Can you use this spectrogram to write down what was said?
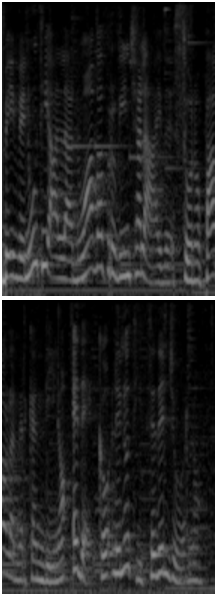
Benvenuti alla nuova provincia live, sono Paola Mercandino ed ecco le notizie del giorno.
